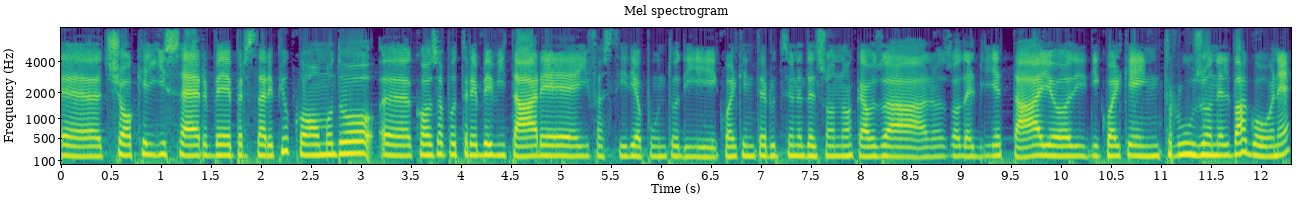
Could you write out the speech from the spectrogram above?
eh, ciò che gli serve per stare più comodo, eh, cosa potrebbe evitare i fastidi appunto di qualche interruzione del sonno a causa, non so, del bigliettaio, di, di qualche intruso nel vagone.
